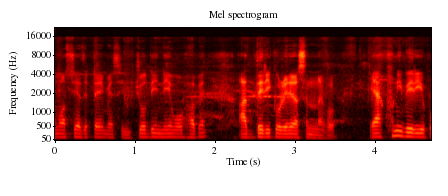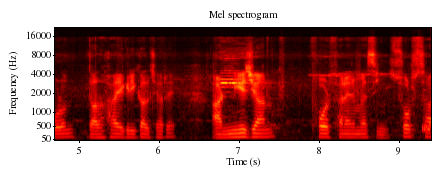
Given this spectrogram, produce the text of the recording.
উনআশি হাজার টাকা মেশিন যদি নেব ভাবেন, আর দেরি করে আসেন না গো। এখনই বেরিয়ে পড়ুন দাদাভাই এগ্রিকালচারে আর নিয়ে যান ফোর ফ্যানের মেশিন সরষা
